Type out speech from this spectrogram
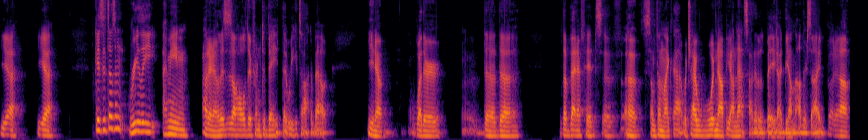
Yeah. Yeah. Because it doesn't really. I mean, I don't know. This is a whole different debate that we could talk about. You know, whether uh, the the the benefits of of something like that, which I would not be on that side of the debate. I'd be on the other side. But uh,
